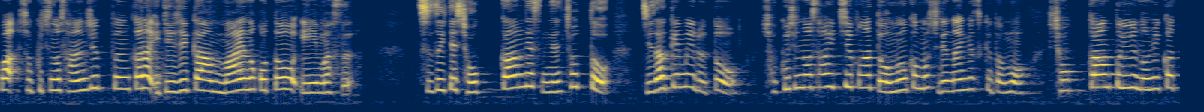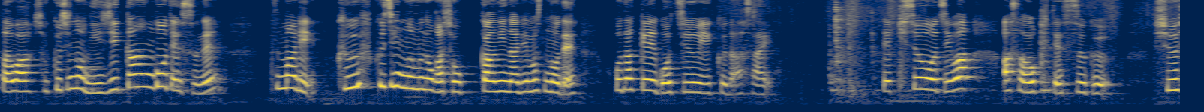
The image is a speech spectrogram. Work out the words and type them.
は食事の30分から1時間前のことを言います。続いて食感ですね。ちょっと字だけ見ると食事の最中かなって思うかもしれないんですけども食感という飲み方は食事の2時間後ですね。つまり空腹時に飲むのが食感になりますのでここだけご注意ください。で起床時は朝起きてすぐ就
